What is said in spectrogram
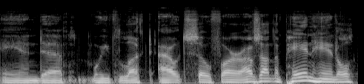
and uh, we've lucked out so far. I was out in the Panhandle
